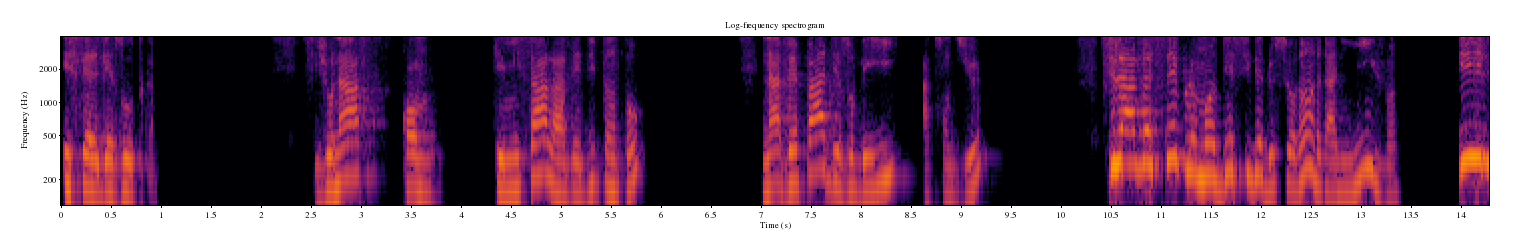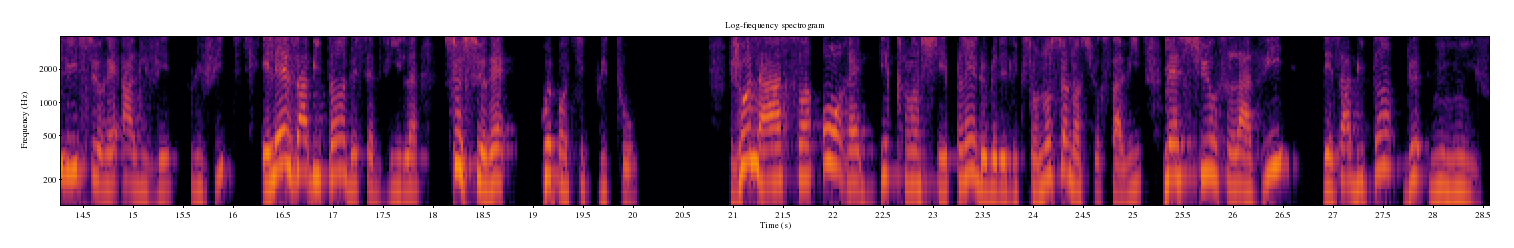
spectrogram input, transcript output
et celle des autres. Si Jonas, comme Kémissa l'avait dit tantôt, n'avait pas désobéi à son Dieu, s'il avait simplement décidé de se rendre à Ninive, il y serait arrivé plus vite et les habitants de cette ville se seraient repentis plus tôt. Jonas aurait déclenché plein de bénédictions, non seulement sur sa vie, mais sur la vie des habitants de Ninive.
